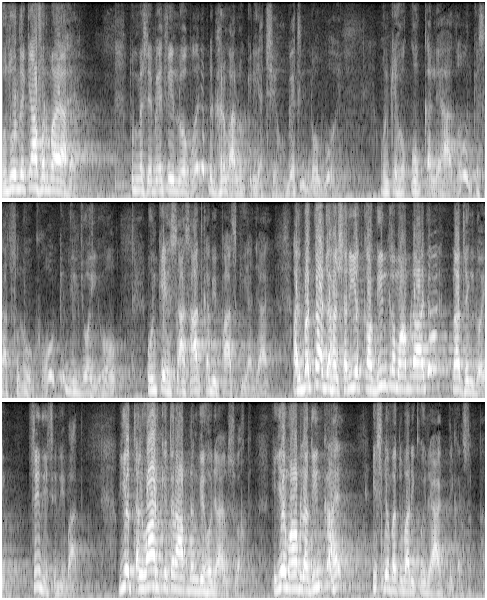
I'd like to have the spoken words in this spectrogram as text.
حضور نے کیا فرمایا ہے؟ تم میں سے بہترین لوگ ہو اپنے گھر والوں کے لیے اچھے ہوں، بہترین لوگ وہ ہیں۔ ان کے حقوق کا لحاظ ہو، ان کے ساتھ سلوک ہو، ان کی دل جوئی ہو، ان کے احساسات کا بھی پاس کیا جائے۔ البتہ جہاں شریعت کا اور دین کا معاملہ آ جائے نتھنگ ڈوئنگ سیدھی سیدھی بات۔ یہ تلوار کی طرح آپ ننگے ہو جائیں اس وقت کہ یہ معاملہ دین کا ہے، اس میں میں تمہاری کوئی رعایت نہیں کر سکتا۔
